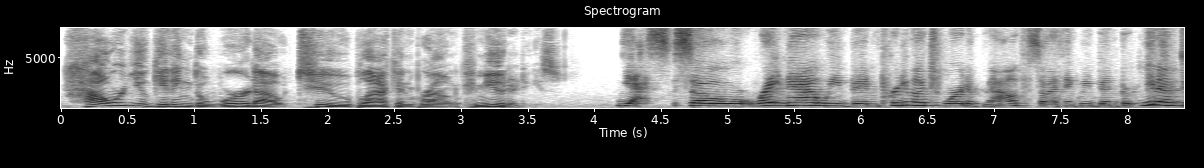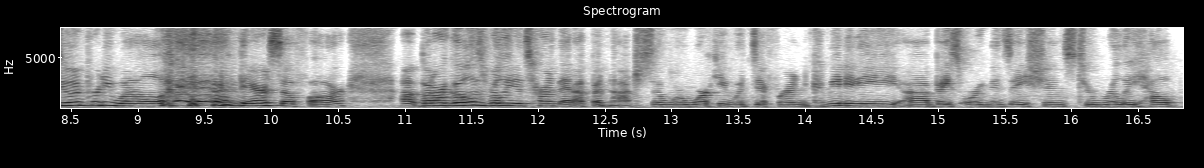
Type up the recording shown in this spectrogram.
How are you getting the word out to black and brown communities Yes. So right now we've been pretty much word of mouth. So I think we've been, you know, doing pretty well there so far. Uh, but our goal is really to turn that up a notch. So we're working with different community-based uh, organizations to really help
